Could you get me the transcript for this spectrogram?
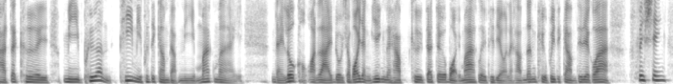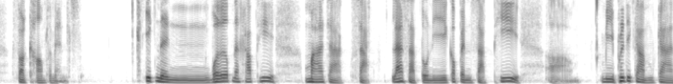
อาจจะเคยมีเพื่อนที่มีพฤติกรรมแบบนี้มากมาย ในโลกของออนไลน์โดยเฉพาะอย่างยิ่งนะครับ คือจะเจอบ่อยมากเลยทีเดียวนะครับ นั่นคือพฤติกรรมที่เรียกว่า fishing for compliments อีกหนึ่ง verb นะครับที่มาจากสัตว์ และสัตว์ตัวนี้ก็เป็นสัตว์ที่ มีพฤติกรรมการ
